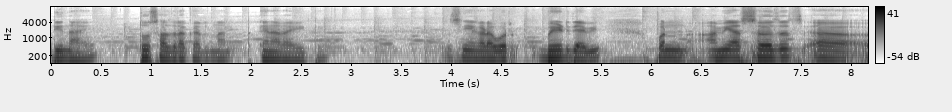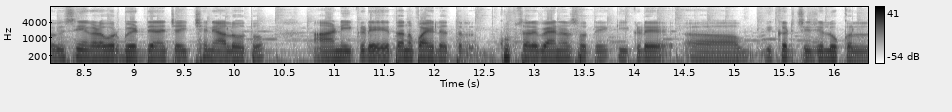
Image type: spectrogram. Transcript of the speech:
दिन आहे. तो साजरा करण्यात येणार आहे इथे. सिंहगडावर भेट द्यावी. पण आम्ही आज सहजच सिंहगडावर भेट देण्याच्या इच्छेने आलो होतो. आणि इकडे येताना पाहिलं तर खूप सारे बॅनर्स होते की इकडे इकडचे जे लोकल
